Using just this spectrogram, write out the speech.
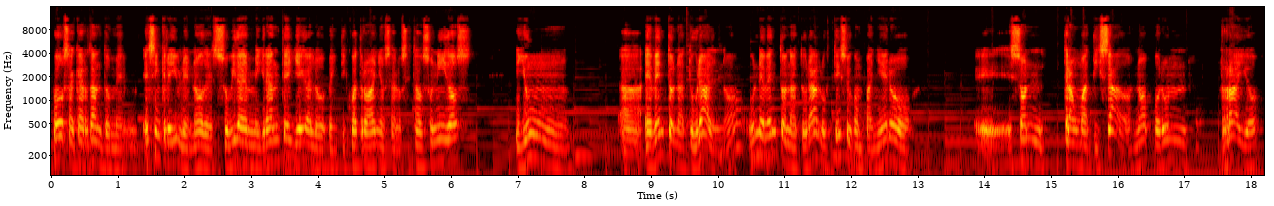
puedo sacar tanto. Me, es increíble, ¿no? De su vida de migrante, llega a los 24 años a los Estados Unidos y un ah, evento natural, ¿no? Un evento natural, usted y su compañero eh, son traumatizados, ¿no? Por un rayo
